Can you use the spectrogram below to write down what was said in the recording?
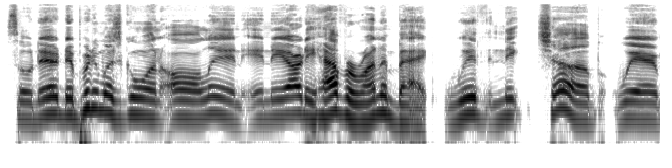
So they're they're pretty much going all in, and they already have a running back with Nick Chubb, where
